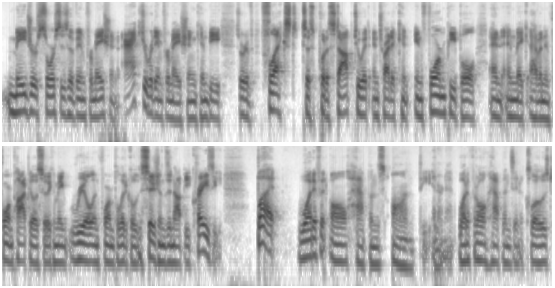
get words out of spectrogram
major sources of information, accurate information can be sort of flexed to put a stop to it and try to inform people and, and make have an informed populace so they can make real informed political decisions and not be crazy. But what if it all happens on the internet? What if it all happens in a closed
